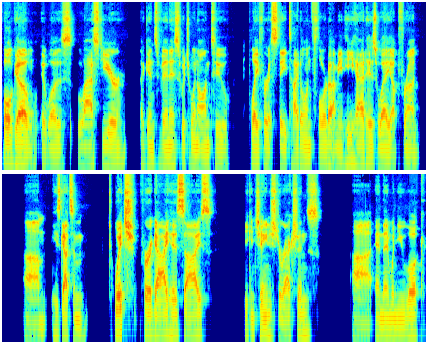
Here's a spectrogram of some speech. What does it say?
full go. It was last year against Venice, which went on to play for a state title in Florida. I mean, he had his way up front. Um, he's got some twitch for a guy his size. He can change directions. Uh, and then when you look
